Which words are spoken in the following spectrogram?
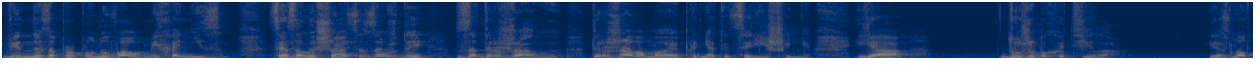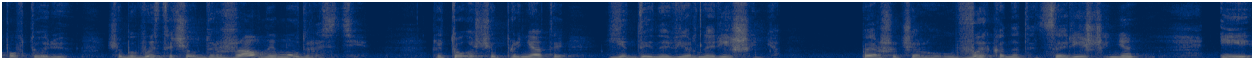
Він не запропонував механізм. Це залишається завжди за державою. Держава має прийняти це рішення. Я дуже би хотіла, я знов повторюю, щоб вистачило державної мудрості для того, щоб прийняти єдине вірне рішення, першу чергу виконати це рішення і,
